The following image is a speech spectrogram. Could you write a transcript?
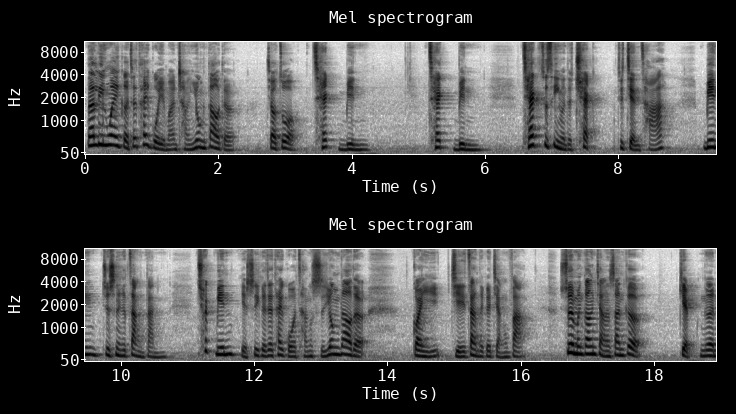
那另外一个在泰国也蛮常用到的，叫做 check bin，check bin，check 就是英文的 check 就检查，bin 就是那个账单，check bin 也是一个在泰国常使用到的关于结账的一个讲法。所以我们刚刚讲了三个。 เก็บเงิน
